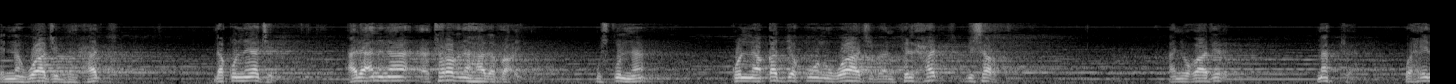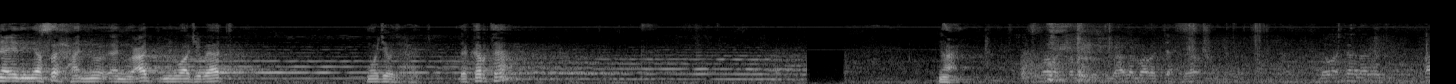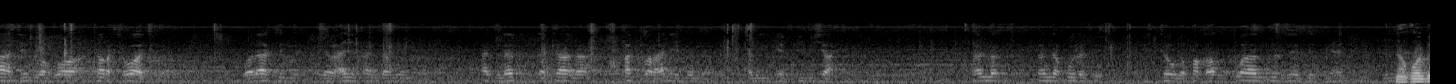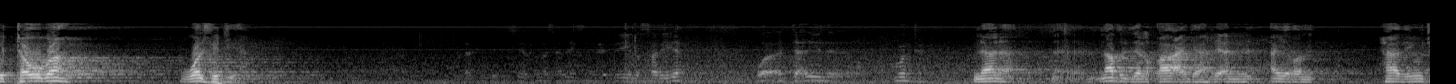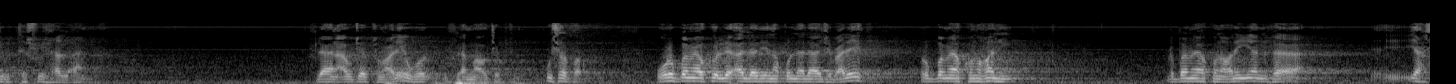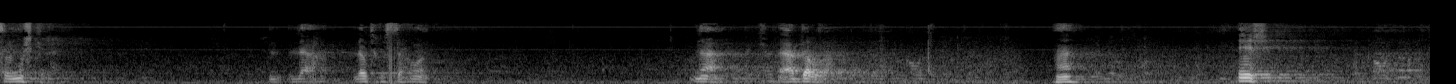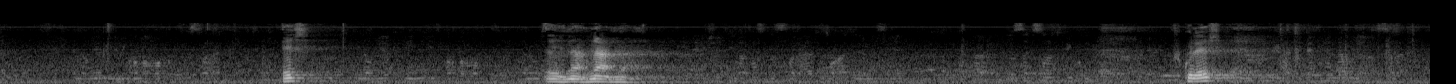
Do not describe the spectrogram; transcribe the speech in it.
إنه واجب في الحج لقلنا يجب على أننا اعترضنا هذا الرأي. وش قلنا؟ قلنا قد يكون واجبا في الحج بشرط أن يغادر مكة وحينئذ يصح أن يعد من واجبات واجبات الحج. ذكرتها؟ نعم. على ما رجحنا لو كان آثم وهو ترك واجبا ولكن لو علم أنه أذنب لكان أكبر عليه من أن يفتي بشاحن. هل هل نقول بالتوبة فقط ونلزم بالهدي؟ نقول بالتوبة والفدية. صريح والتعليل منتهي. لا لا نضرب القاعدة لأن أيضا هذا يوجب التشويش على العامة. فلان أوجبتم عليه وفلان ما أوجبتم. وش الفرق؟ وربما يكون الذين قلنا لا يجب عليك ربما يكون غني. ربما يكون غنيا فيحصل مشكلة. لا لو تفسحون. نعم. عبد الله. ها؟ إيش؟ إيش؟ إيه نعم نعم نعم. في كل إيش؟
